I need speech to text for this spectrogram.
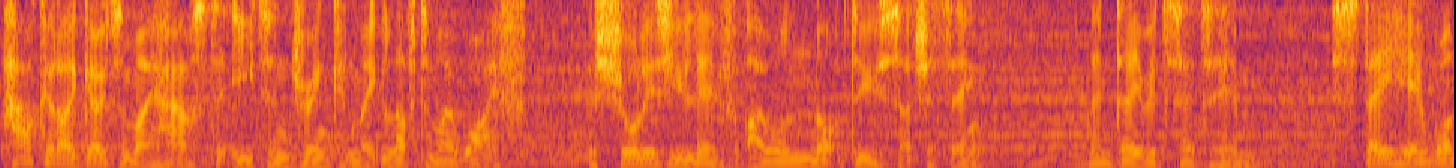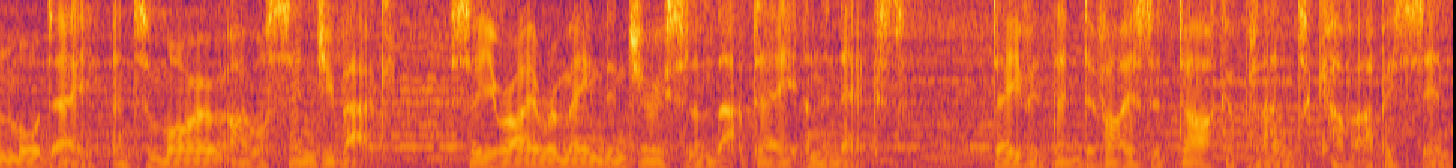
How could I go to my house to eat and drink and make love to my wife? As surely as you live, I will not do such a thing. Then David said to him, Stay here one more day, and tomorrow I will send you back. So Uriah remained in Jerusalem that day and the next. David then devised a darker plan to cover up his sin.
